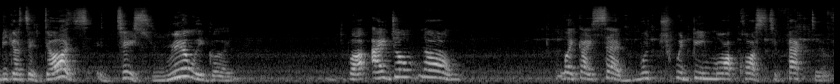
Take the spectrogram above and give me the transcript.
because it does. It tastes really good. But I don't know, like I said, which would be more cost effective.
